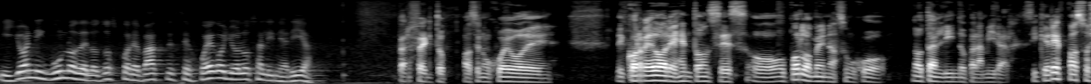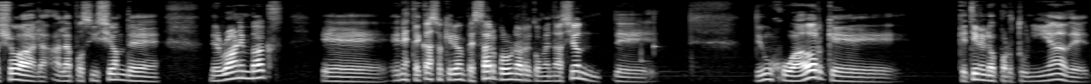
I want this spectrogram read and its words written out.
y yo a ninguno de los dos corebacks de ese juego yo los alinearía. Perfecto, va a ser un juego de, corredores entonces, o, por lo menos un juego no tan lindo para mirar. Si querés paso yo a la, posición de, de running backs. Eh, en este caso quiero empezar por una recomendación de, un jugador que, tiene la oportunidad de,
